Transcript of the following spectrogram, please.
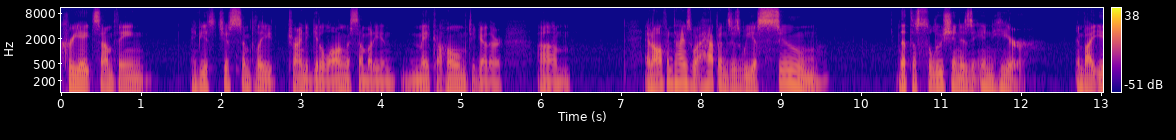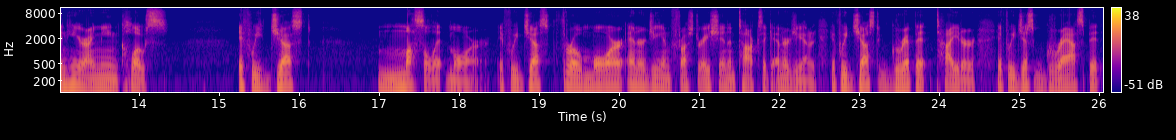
create something. Maybe it's just simply trying to get along with somebody and make a home together. Um, and oftentimes, what happens is we assume that the solution is in here. And by in here, I mean close if we just muscle it more, if we just throw more energy and frustration and toxic energy at it, if we just grip it tighter, if we just grasp it,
